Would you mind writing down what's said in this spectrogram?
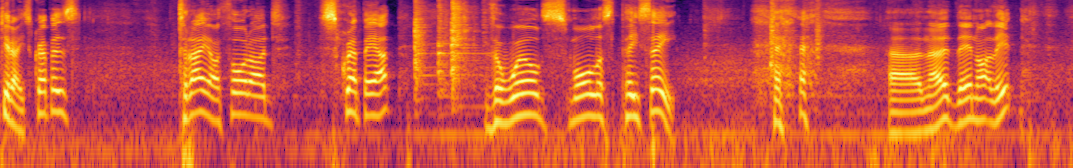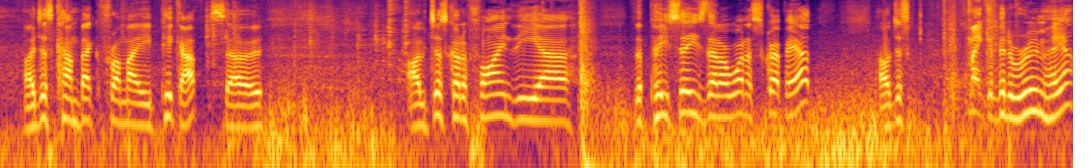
G'day scrappers. Today I thought I'd scrap out the world's smallest PC. uh, no, they're not it. I just come back from a pickup, so I've just got to find the uh, the PCs that I want to scrap out. I'll just make a bit of room here.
